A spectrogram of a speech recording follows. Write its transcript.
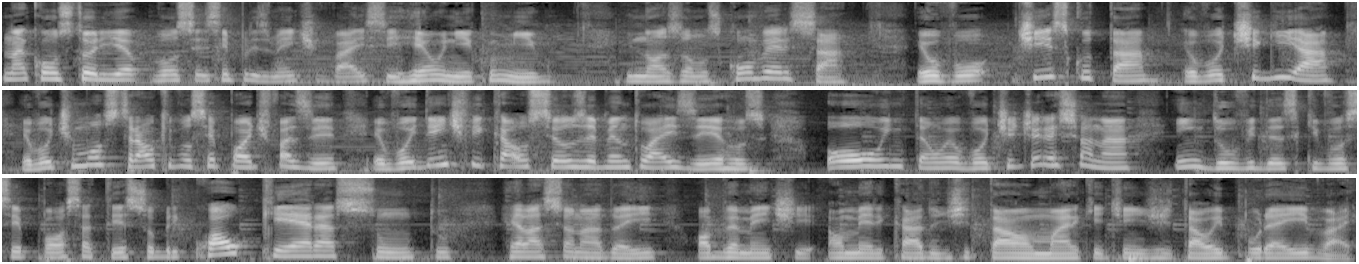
Na consultoria, você simplesmente vai se reunir comigo e nós vamos conversar. Eu vou te escutar, eu vou te guiar, eu vou te mostrar o que você pode fazer, eu vou identificar os seus eventuais erros ou então eu vou te direcionar em dúvidas que você possa ter sobre qualquer assunto relacionado aí, obviamente, ao mercado digital, marketing digital e por aí vai.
